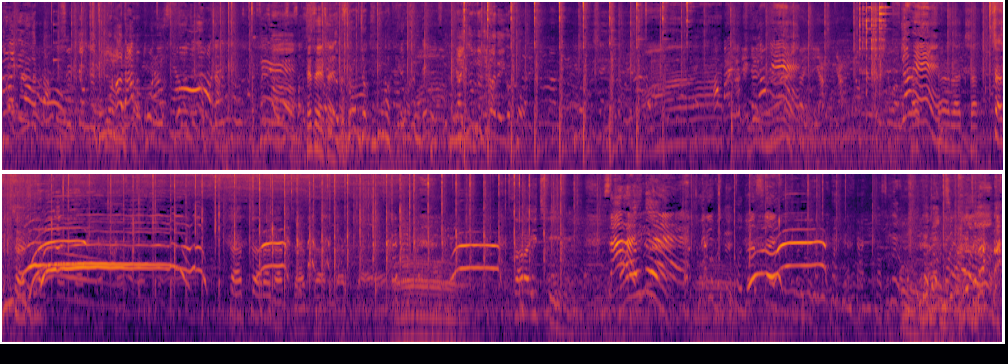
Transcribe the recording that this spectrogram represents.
짱 지나갔다. 쓸데없는 동물. 아 나도 돈 있어. 됐어 됐어 됐어 그럼 저 구경할게요. 야 이것도 찍어야 돼 이것도. 아 빨리 구경해. 구경해. 짜라짜짜짜 짜짜라짜짜짜짜 살아있지 살아있네. 别照别照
